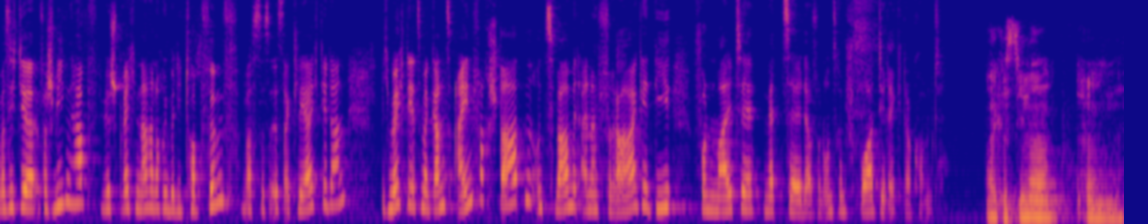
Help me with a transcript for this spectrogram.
Was ich dir verschwiegen habe, wir sprechen nachher noch über die Top 5. Was das ist, erkläre ich dir dann. Ich möchte jetzt mal ganz einfach starten und zwar mit einer Frage, die von Malte Metzelder, von unserem Sportdirektor, kommt. Hi Christina, ähm,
